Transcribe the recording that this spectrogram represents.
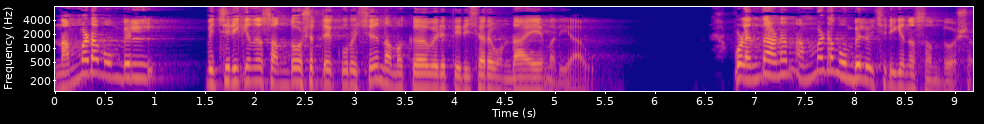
നമ്മുടെ മുമ്പിൽ വെച്ചിരിക്കുന്ന സന്തോഷത്തെക്കുറിച്ച് നമുക്ക് ഒരു തിരിച്ചറിവുണ്ടായേ മതിയാവും. അപ്പോൾ എന്താണ് നമ്മുടെ മുമ്പിൽ വെച്ചിരിക്കുന്ന സന്തോഷം?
